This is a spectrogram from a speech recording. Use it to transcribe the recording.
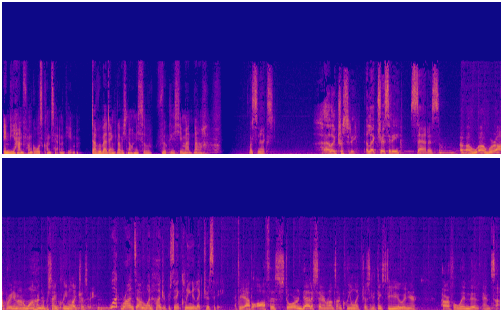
in die Hand von Großkonzernen geben? Darüber denkt, glaube ich, noch nicht so wirklich jemand nach. What's next? Electricity. Electricity status. Uh, uh, we're operating on 100% clean electricity. What runs on 100% clean electricity? Every Apple office, store, and data center runs on clean electricity, thanks to you and your powerful wind and, and sun.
